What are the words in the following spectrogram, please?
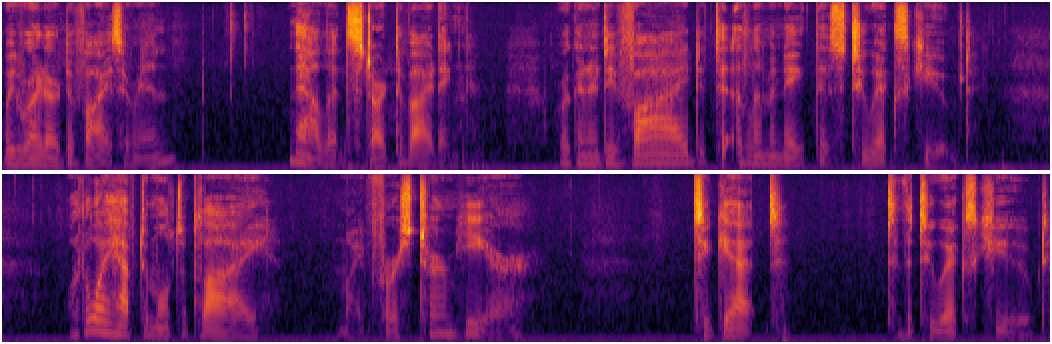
We write our divisor in. Now let's start dividing. We're going to divide to eliminate this 2x cubed. What do I have to multiply my first term here to get to the 2x cubed?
